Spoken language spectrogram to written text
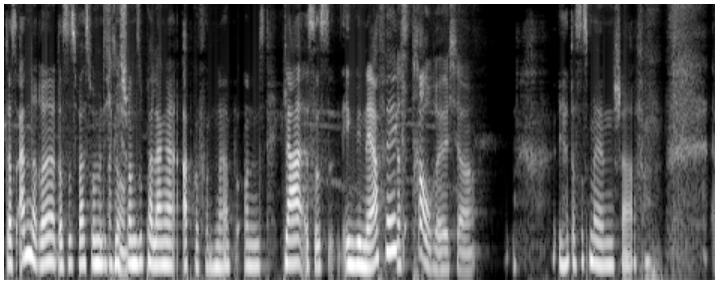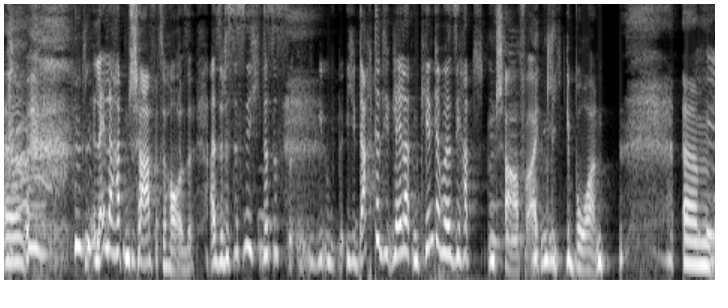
Das andere, das ist was, womit ich so. mich schon super lange abgefunden habe. Und klar, es ist irgendwie nervig. Das ist traurig, ja. Ja, das ist mein Schaf. Ähm. Leila hat ein Schaf zu Hause. Also das ist nicht, das ist, ich dachte, die Leila hat ein Kind, aber sie hat ein Schaf eigentlich geboren. Ähm,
